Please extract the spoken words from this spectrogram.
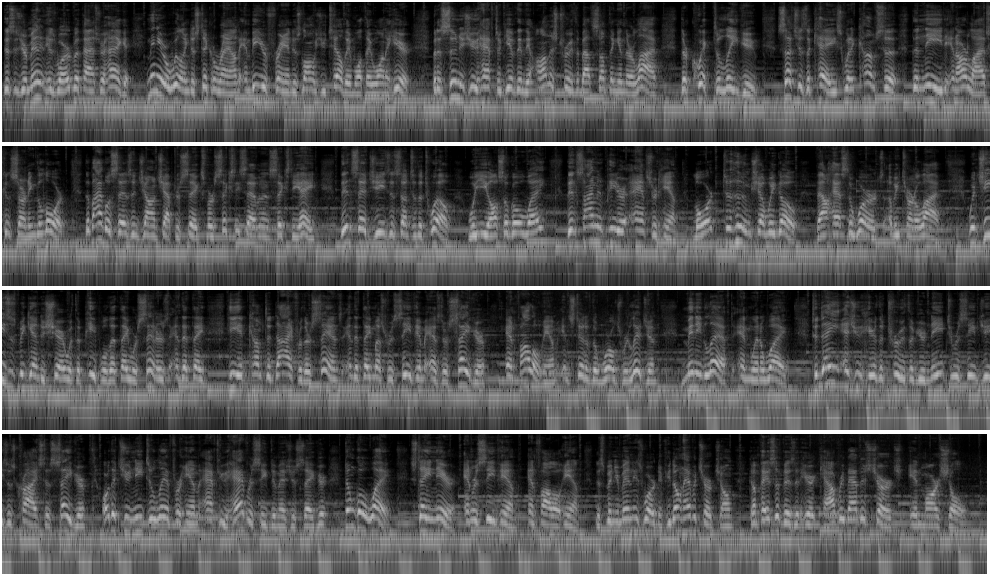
This is your Minute in His Word with Pastor Haggett. Many are willing to stick around and be your friend as long as you tell them what they want to hear. But as soon as you have to give them the honest truth about something in their life, they're quick to leave you. Such is the case when it comes to the need in our lives concerning the Lord. The Bible says in John chapter 6, verse 67 and 68, Then said Jesus unto the twelve, Will ye also go away? Then Simon Peter answered him, Lord, to whom shall we go? Thou hast the words of eternal life. When Jesus began to share with the people that they were sinners and that they he had come to die for their sins and that they must receive him as their savior and follow him instead of the world's religion, many left and went away. Today as you hear the truth of your need to receive Jesus Christ as savior or that you need to live for him after you have received him as your savior, don't go away. Stay near and receive him and follow him. This has been your Minute Word. And if you don't have a church home, come pay us a visit here at Calvary Baptist Church in Marshall.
